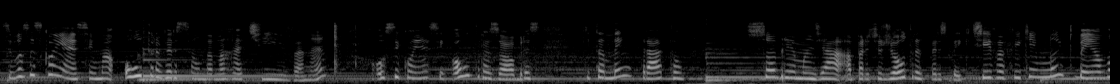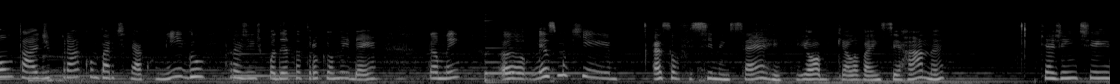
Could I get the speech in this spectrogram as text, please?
se vocês conhecem uma outra versão da narrativa, né? Ou se conhecem outras obras que também tratam sobre Iemanjá a partir de outra perspectiva, fiquem muito bem à vontade para compartilhar comigo, para a gente poder estar tá trocando ideia também, uh, mesmo que essa oficina encerre, e óbvio que ela vai encerrar, né? Que a gente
